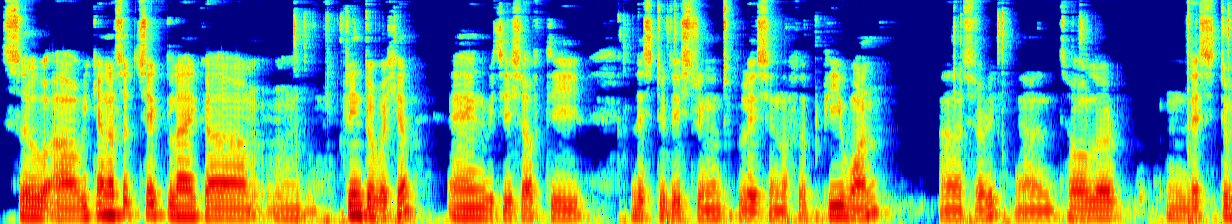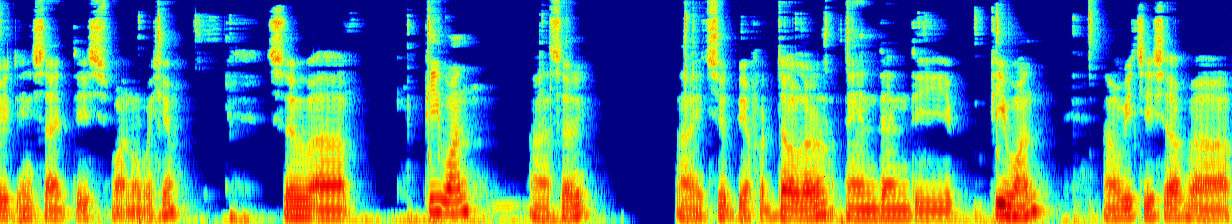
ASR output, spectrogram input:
So uh, we can also check like um, print over here and which is of the let's do the string interpolation of the p1 uh, sorry and dollar let's do it inside this one over here. So uh, p1 uh, sorry. Uh, it should be of a dollar and then the p1 uh, which is of uh,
